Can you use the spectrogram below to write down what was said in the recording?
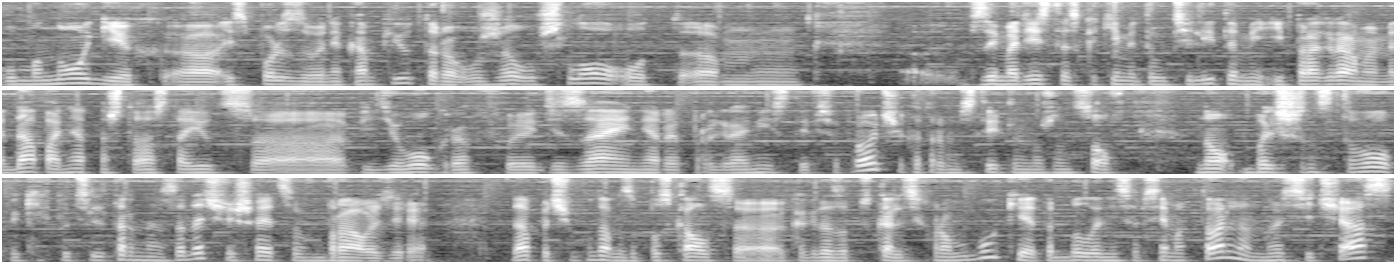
у многих э, использование компьютера уже ушло от эм, взаимодействия с какими-то утилитами и программами. Да, понятно, что остаются видеографы, дизайнеры, программисты и все прочее, которым действительно нужен софт, но большинство каких-то утилитарных задач решается в браузере да, почему там запускался, когда запускались хромбуки, это было не совсем актуально, но сейчас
